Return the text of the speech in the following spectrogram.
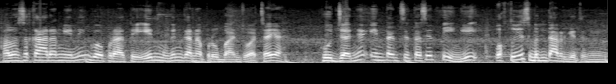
Kalau sekarang ini gue perhatiin mungkin karena perubahan cuaca ya, hujannya intensitasnya tinggi, waktunya sebentar gitu. Hmm.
